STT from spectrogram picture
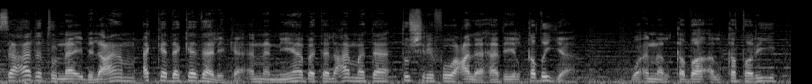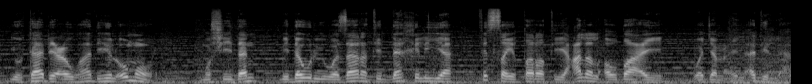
سعادة النائب العام أكد كذلك أن النيابة العامة تشرف على هذه القضية وأن القضاء القطري يتابع هذه الأمور مشيدا بدور وزارة الداخلية في السيطرة على الأوضاع وجمع الأدلة.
